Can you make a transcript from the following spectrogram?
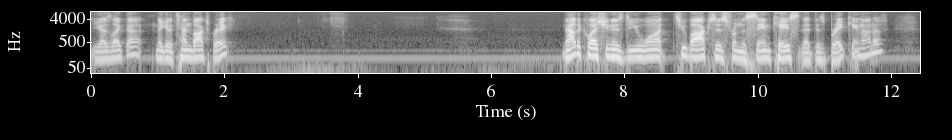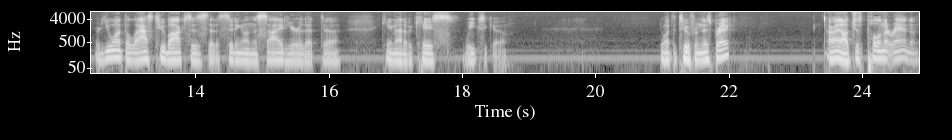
You guys like that? Make it a ten box break. Now the question is, do you want two boxes from the same case that this break came out of? Or do you want the last two boxes that are sitting on the side here that uh, came out of a case weeks ago? You want the two from this break? All right, I'll just pull them at random.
